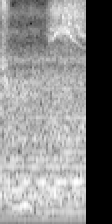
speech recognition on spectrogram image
trees.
